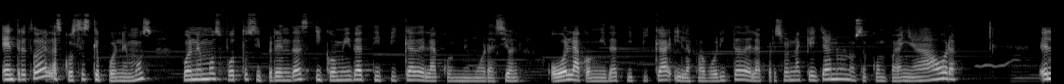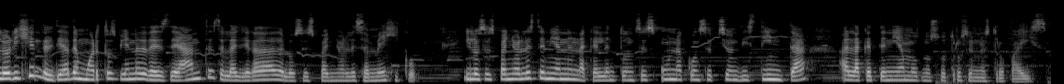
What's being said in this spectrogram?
Entre todas las cosas que ponemos, ponemos fotos y prendas y comida típica de la conmemoración o la comida típica y la favorita de la persona que ya no nos acompaña ahora. El origen del Día de Muertos viene desde antes de la llegada de los españoles a México, y los españoles tenían en aquel entonces una concepción distinta a la que teníamos nosotros en nuestro país.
